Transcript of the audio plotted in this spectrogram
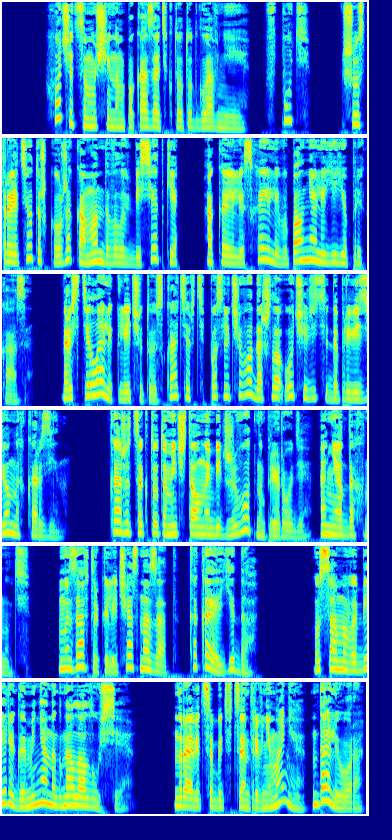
Хочется мужчинам показать, кто тут главнее. В путь. Шустрая тетушка уже командовала в беседке, а Кейли с Хейли выполняли ее приказы. Расстилали клетчатую скатерть, после чего дошла очередь до привезенных корзин. Кажется, кто-то мечтал набить живот на природе, а не отдохнуть. Мы завтракали час назад. Какая еда? У самого берега меня нагнала Лусия. Нравится быть в центре внимания? Да, Леора.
